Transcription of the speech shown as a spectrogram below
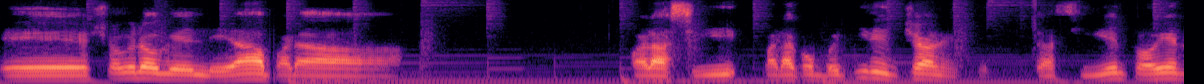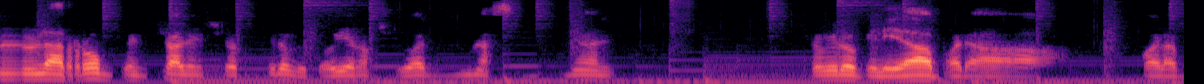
Eh, yo creo que le da para, para, competir en Challenger. O sea, si bien todavía no la rompe en Challenger, creo que todavía no llegó a ninguna semifinal. Yo creo que le da para, para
